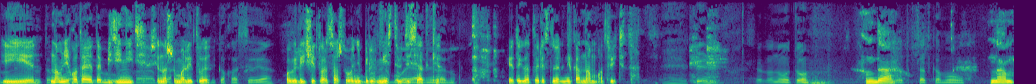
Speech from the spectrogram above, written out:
и нам не хватает объединить все наши молитвы о величии Творца, чтобы они были вместе в десятке. И тогда Творец наверняка нам ответит. Да, нам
